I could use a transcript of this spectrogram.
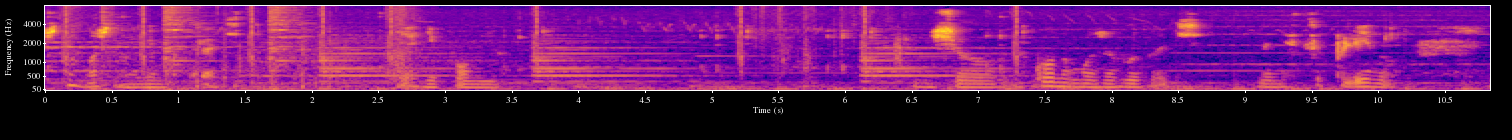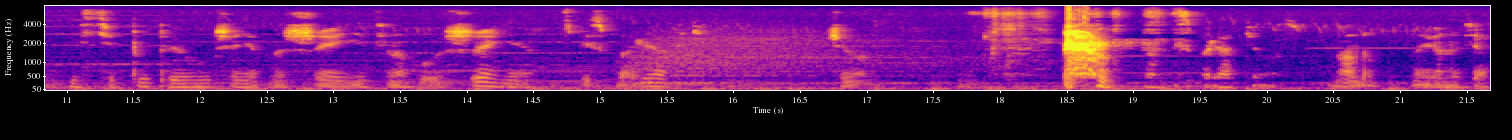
Что можно военку тратить? Я не помню. Еще икону можно выбрать на дисциплину, институты улучшения отношений, цена повышения, беспорядки. Че нам? Беспорядки у нас. Надо, наверное, взять.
